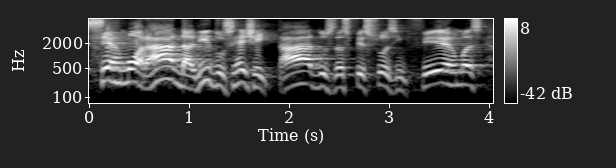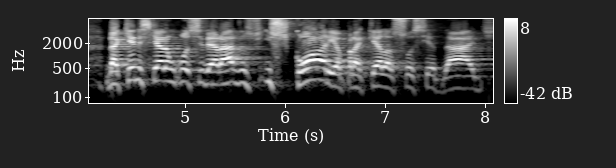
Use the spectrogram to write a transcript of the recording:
ser morada ali dos rejeitados, das pessoas enfermas, daqueles que eram considerados escória para aquela sociedade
